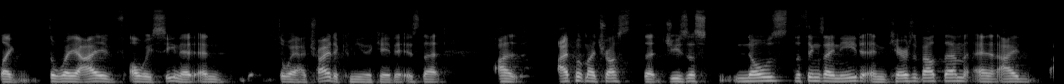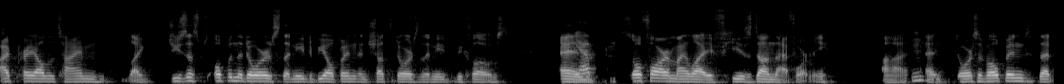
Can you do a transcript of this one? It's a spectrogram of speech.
like the way I've always seen it, and the way I try to communicate it, is that I I put my trust that Jesus knows the things I need and cares about them, and I I pray all the time like Jesus open the doors that need to be open and shut the doors that need to be closed. And Yep. so far in my life, He has done that for me. Uh, Mhm. And doors have opened that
